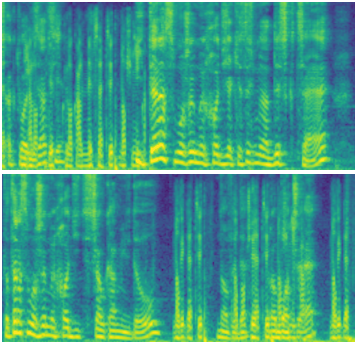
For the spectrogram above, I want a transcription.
Sprawdź aktualizację. Dialog lokalny cetyk i teraz możemy chodzić, jak jesteśmy na dysk C, to teraz możemy chodzić strzałkami w dół, Nowy detyk. nowy Roboczy de, robocze. Nowy detyk.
